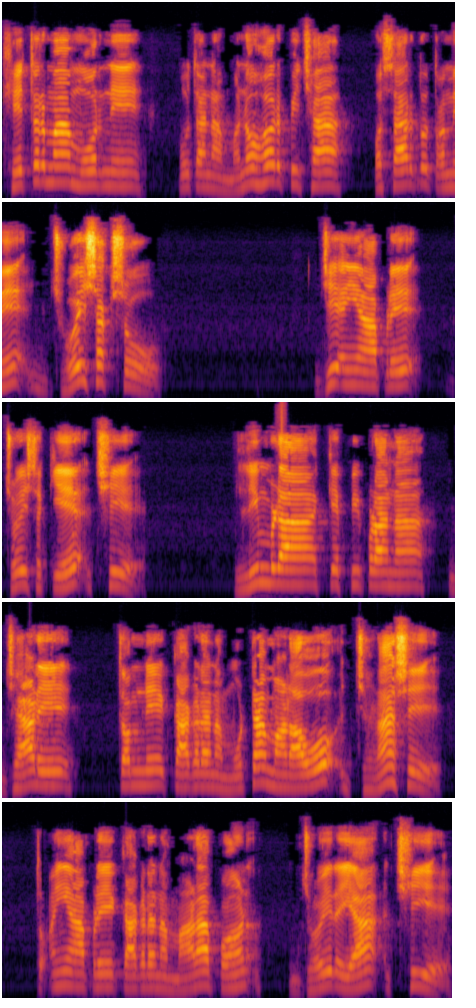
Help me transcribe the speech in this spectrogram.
ખેતરમાં મોરને પોતાના મનોહર પીછા પસાર તો તમે જોઈ શકશો. જે અહીંયા આપણે જોઈ શકીએ છીએ. લીમડા કે પીપળાના ઝાડે તમને કાગડાના મોટા માળાઓ જણાશે. તો અહીંયા આપણે કાગડાના માળા પણ જોઈ રહ્યા છીએ.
